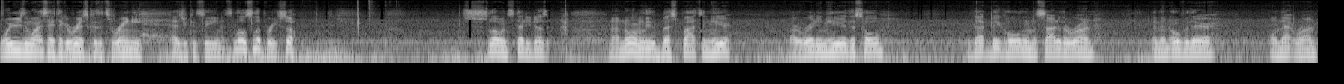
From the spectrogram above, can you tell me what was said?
One reason why I say take a risk because it's rainy, as you can see, and it's a little slippery. So, slow and steady does it. Now, normally the best spots in here are right in here, this hole, that big hole on the side of the run and then over there on that run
